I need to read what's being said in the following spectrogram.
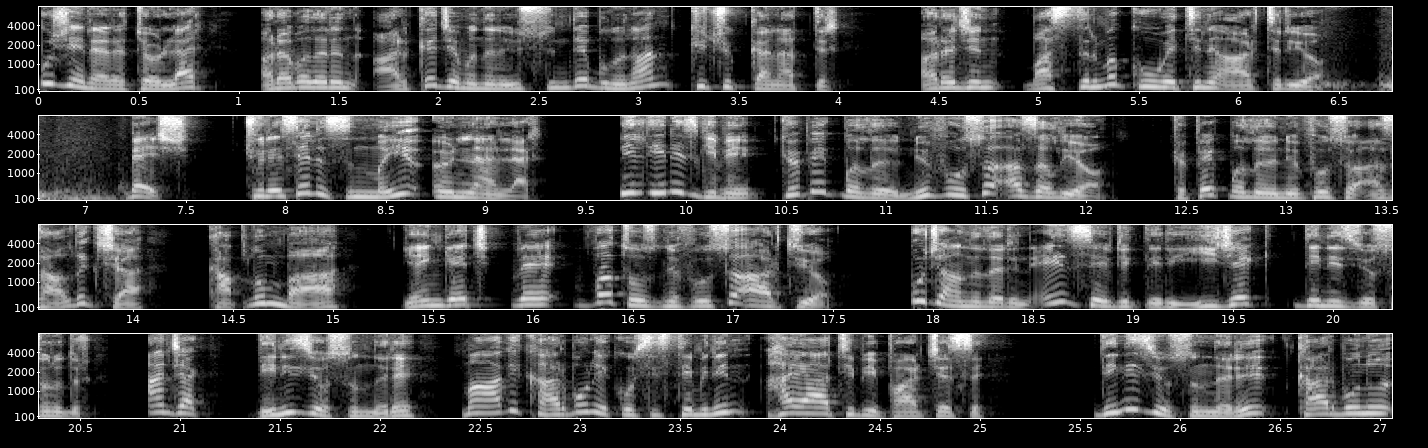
Bu jeneratörler arabaların arka camının üstünde bulunan küçük kanattır. Aracın bastırma kuvvetini artırıyor. 5. Küresel ısınmayı önlerler. Bildiğiniz gibi köpek balığı nüfusu azalıyor. Köpek balığı nüfusu azaldıkça kaplumbağa, yengeç ve vatoz nüfusu artıyor. Bu canlıların en sevdikleri yiyecek deniz yosunudur. Ancak deniz yosunları mavi karbon ekosisteminin hayati bir parçası. Deniz yosunları karbonu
